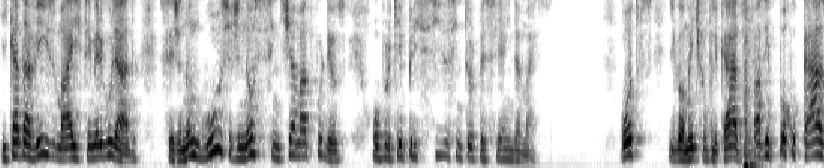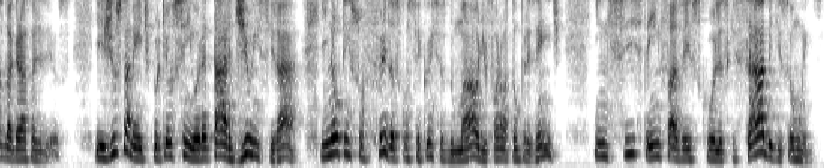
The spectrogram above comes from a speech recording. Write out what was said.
E cada vez mais tem mergulhado, seja na angústia de não se sentir amado por Deus, ou porque precisa se entorpecer ainda mais. Outros, igualmente complicados, fazem pouco caso da graça de Deus. E justamente porque o Senhor é tardio em cirar e não tem sofrido as consequências do mal de forma tão presente, insistem em fazer escolhas que sabem que são ruins.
